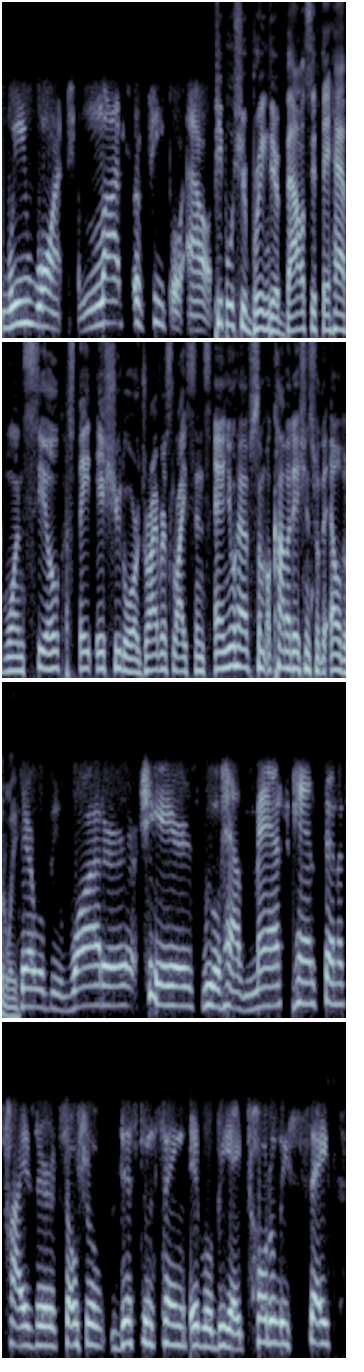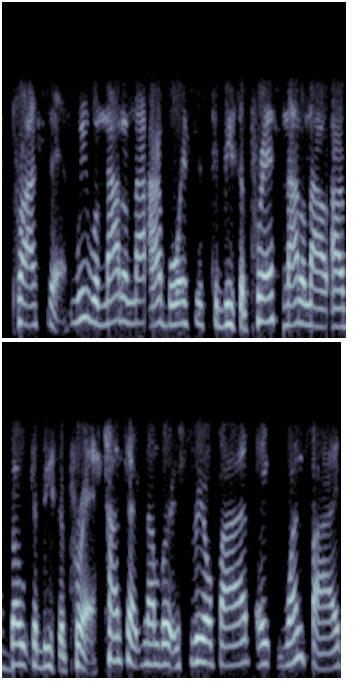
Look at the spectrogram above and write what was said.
We want lots of people out. People should bring their ballots if they have one sealed, state issued, or driver's license, and you'll have some accommodations for the elderly. There will be water, chairs, we will have masks, hand sanitizer, social distancing. It will be a totally safe process. We will not allow our voices to be suppressed, not allow our vote to be suppressed. Contact number is 305 815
